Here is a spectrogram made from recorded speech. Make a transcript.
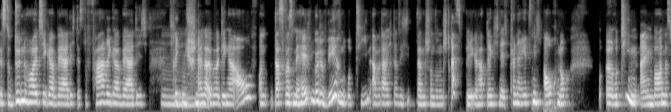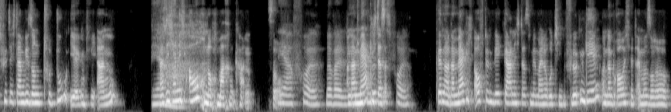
Desto dünnhäutiger werde ich, desto fahriger werde ich. Mm. Ich reg mich mm. schneller über Dinge auf. Und das, was mir helfen würde, wären Routinen. Aber dadurch, dass ich dann schon so einen Stresspegel habe, denke ich, ne, ich kann ja jetzt nicht auch noch äh, Routinen einbauen. Das fühlt sich dann wie so ein To-Do irgendwie an, ja. was ich ja nicht auch noch machen kann. So. Ja, voll. Ne, weil und dann merke ich das voll. Genau, dann merke ich auf dem Weg gar nicht, dass mir meine Routinen flöten gehen und dann brauche ich halt einmal so eine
